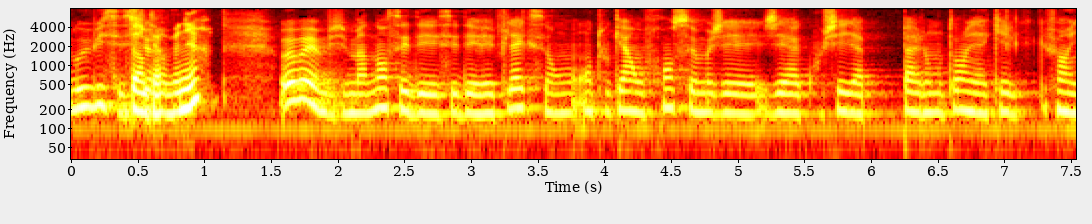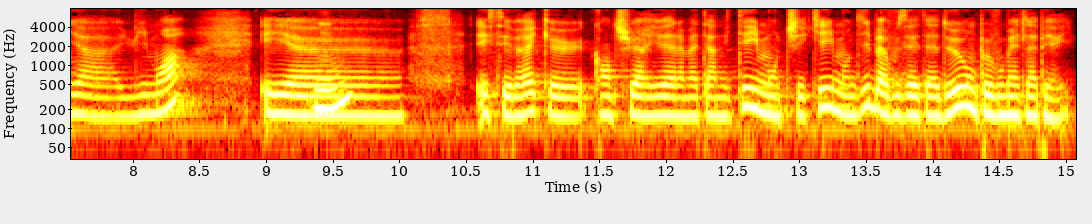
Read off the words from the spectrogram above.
Oui, oui, c'est d'intervenir. Oui, oui. Puis maintenant, c'est des, des réflexes. En, tout cas, en France, moi, j'ai accouché il y a pas longtemps, il y a quelques, enfin, il y a huit mois, et mhm. et c'est vrai que quand je suis arrivée à la maternité, ils m'ont checké, ils m'ont dit, bah, vous êtes à deux, on peut vous mettre la péri.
